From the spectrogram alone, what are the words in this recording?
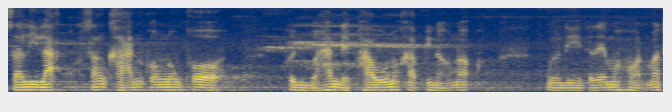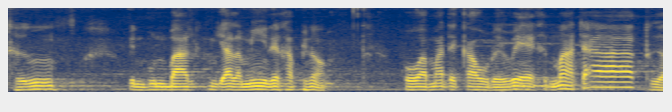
สรีระสังขารของหลวงพ่อเพิ่นบ่ทันได้เผาเนาะครับ พี่น้องเนาะมื้อนี้ก็ได้มาฮอดมาถึง เป็นบุญบารยาลมีเด้อครับ พี่น้องเพราะว่ามาแต่เก่าโดยแวขึ้นมาจากเถื่อ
